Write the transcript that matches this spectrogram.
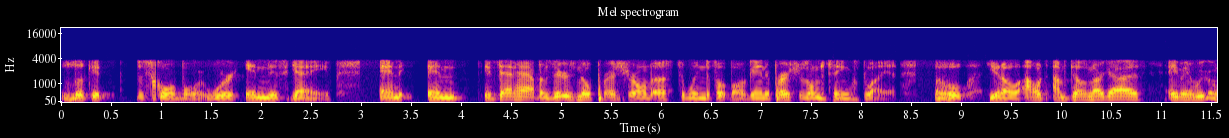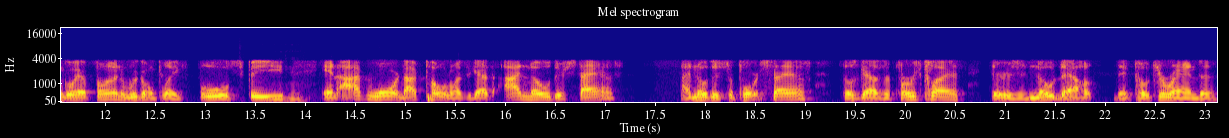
look at the scoreboard. We're in this game," and and if that happens, there's no pressure on us to win the football game. The pressure's on the team we're playing. So, you know, I'm telling our guys, hey, man, we're going to go have fun and we're going to play full speed. Mm-hmm. And I've warned, I've told them, I said, guys, I know their staff. I know the support staff; those guys are first class. There is no doubt that Coach Aranda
